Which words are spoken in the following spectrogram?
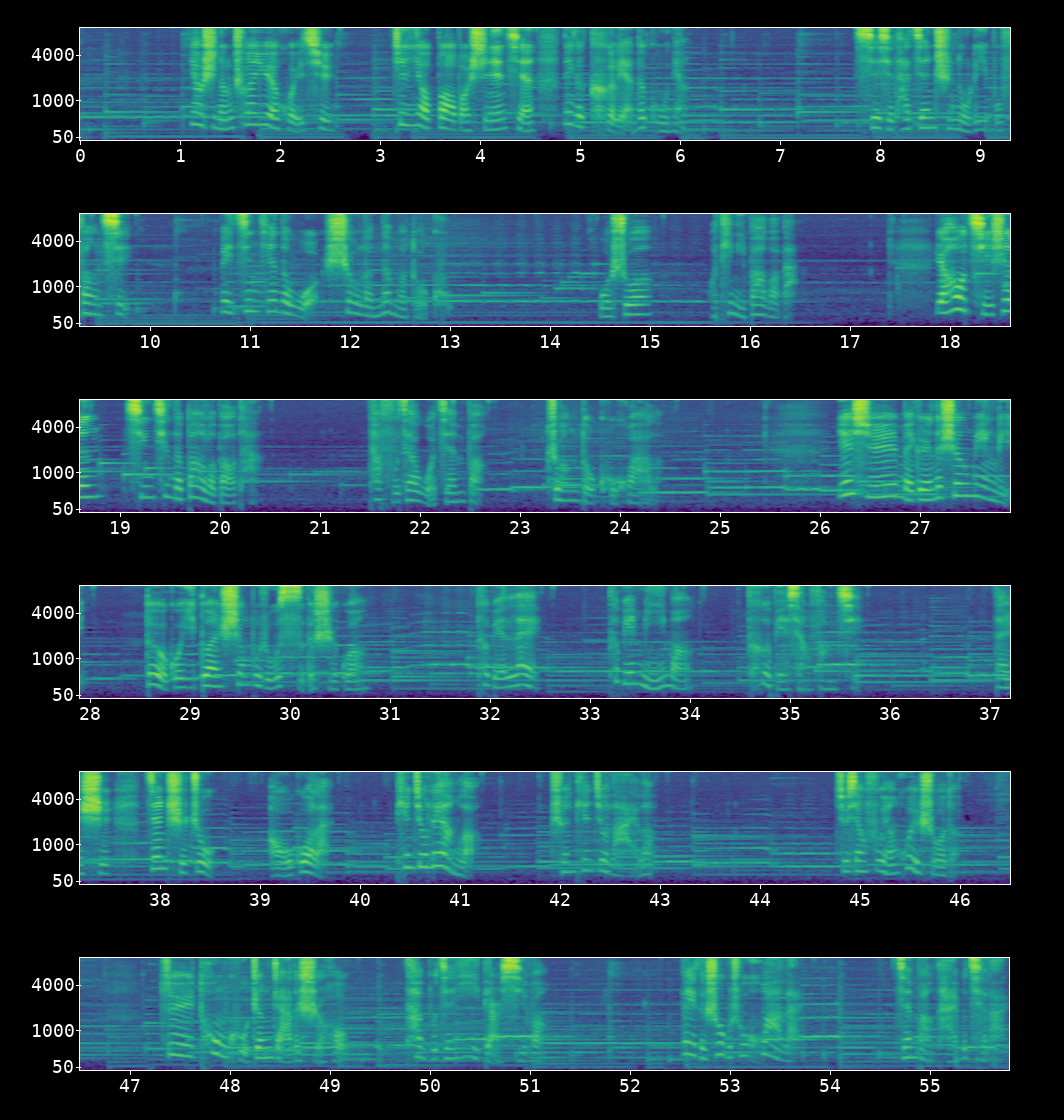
要是能穿越回去。真要抱抱十年前那个可怜的姑娘。谢谢她坚持努力不放弃，为今天的我受了那么多苦。我说：“我替你抱抱吧。”然后起身轻轻地抱了抱她。她伏在我肩膀，妆都哭花了。也许每个人的生命里都有过一段生不如死的时光，特别累。特别迷茫，特别想放弃，但是坚持住，熬过来，天就亮了，春天就来了。就像傅园慧说的：“最痛苦挣扎的时候，看不见一点希望，累得说不出话来，肩膀抬不起来，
